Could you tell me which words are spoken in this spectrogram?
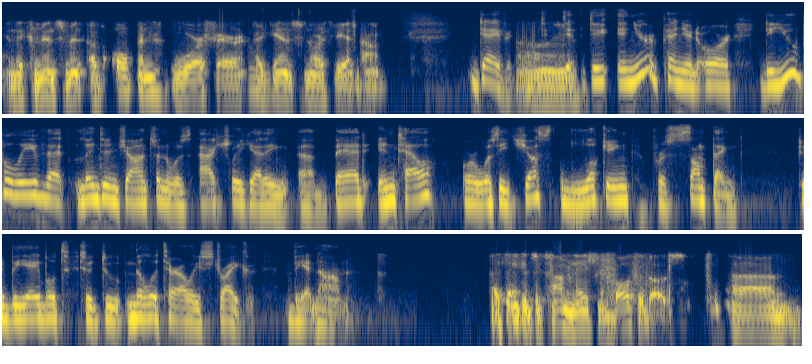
and the commencement of open warfare against North Vietnam. David, um, do, do, in your opinion, or do you believe that Lyndon Johnson was actually getting uh, bad intel, or was he just looking for something to be able to, to, to militarily strike Vietnam? I think it's a combination of both of those. Um,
